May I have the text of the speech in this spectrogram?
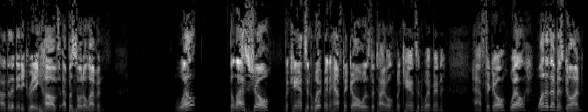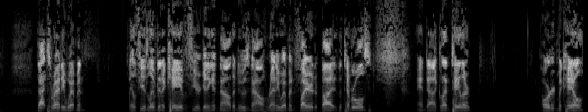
onto the nitty gritty of episode 11. Well, the last show, McCants and Wittman have to go was the title. McCants and Wittman have to go. Well, one of them is gone. That's Randy Wittman. If you'd lived in a cave, if you're getting it now, the news now. Randy Wittman fired by the Timberwolves and uh, Glenn Taylor ordered McHale,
